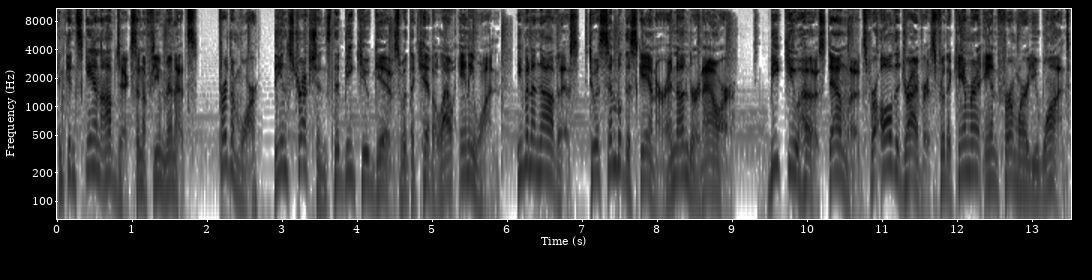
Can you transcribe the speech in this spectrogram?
and can scan objects in a few minutes. Furthermore, the instructions that BQ gives with the kit allow anyone, even a novice, to assemble the scanner in under an hour. BQ hosts downloads for all the drivers for the camera and firmware you want,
